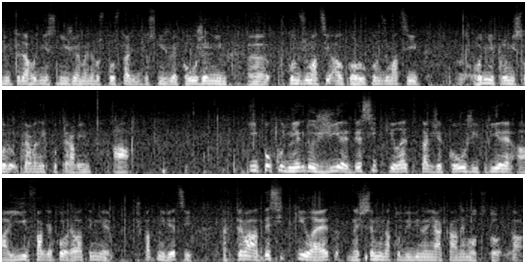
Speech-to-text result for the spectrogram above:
my teda hodně snižujeme, nebo spousta lidí to snižuje kouřením, eh, konzumací alkoholu, konzumací hodně průmyslově upravených potravin a i pokud někdo žije desítky let takže kouří, pije a jí fakt jako relativně špatné věci, tak trvá desítky let, než se mu na to vyvine nějaká nemoc. To, ta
